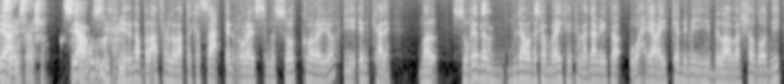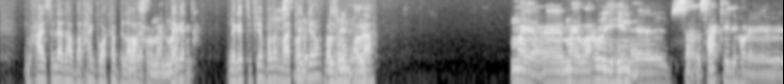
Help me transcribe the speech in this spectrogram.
Si aan- si aan u sii fiirino bal afar labaatanka saac in culaysna soo korayo iyo in kale. Bal suuqyada gudaha wadanka maraykanka maadaama inka wax yar ay ka dhiman yihiin bilaabashadoodii maxaa is leedahay? Bal xagga waa ka bilowdeen negatifyo badan maa ka jiro? maya eh, maya waa roon yihiin sa- saakeedii hore eh,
